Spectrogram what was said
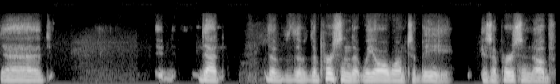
that that the, the the person that we all want to be is a person of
